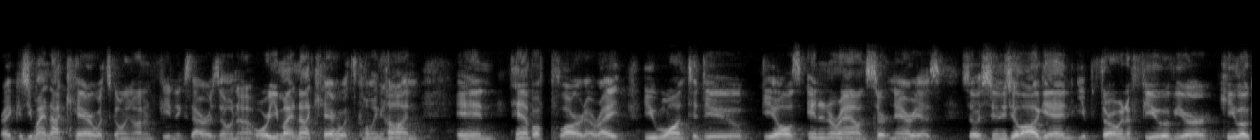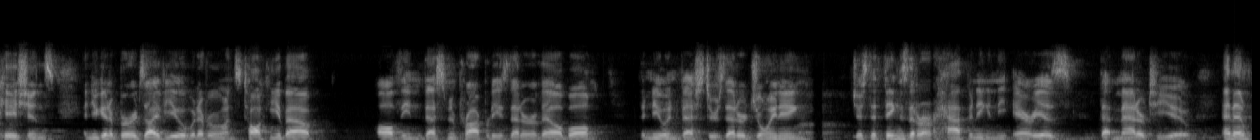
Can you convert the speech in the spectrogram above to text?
right? Because you might not care what's going on in Phoenix, Arizona, or you might not care what's going on in Tampa, Florida, right? You want to do deals in and around certain areas. So as soon as you log in, you throw in a few of your key locations and you get a bird's eye view of what everyone's talking about, all of the investment properties that are available, the new investors that are joining, just the things that are happening in the areas that matter to you. And then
